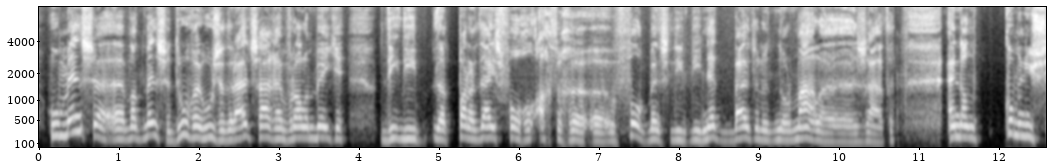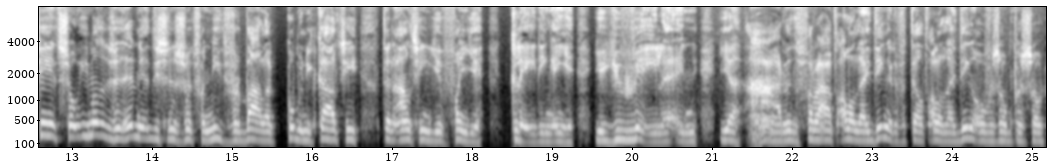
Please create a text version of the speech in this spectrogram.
hoe mensen, uh, wat mensen droegen, hoe ze eruit zagen. En vooral een beetje die, die, dat paradijsvogelachtige uh, volk. Mensen die, die net buiten het normale zaten. En dan communiceert zo iemand. Het is een soort van niet-verbale communicatie ten aanzien van je kleding en je, je juwelen en je haren. Verraadt allerlei dingen. Het vertelt allerlei dingen over zo'n persoon.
